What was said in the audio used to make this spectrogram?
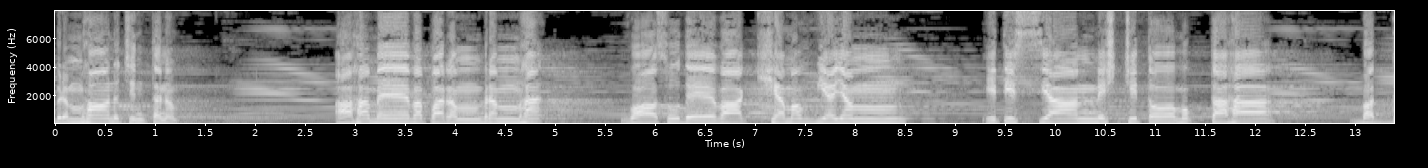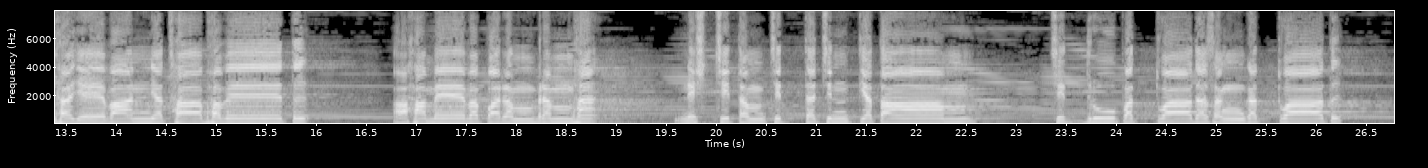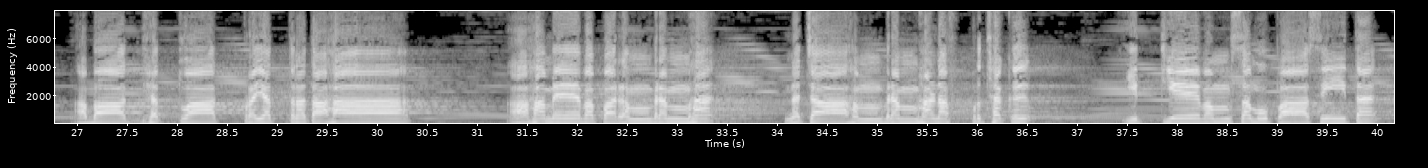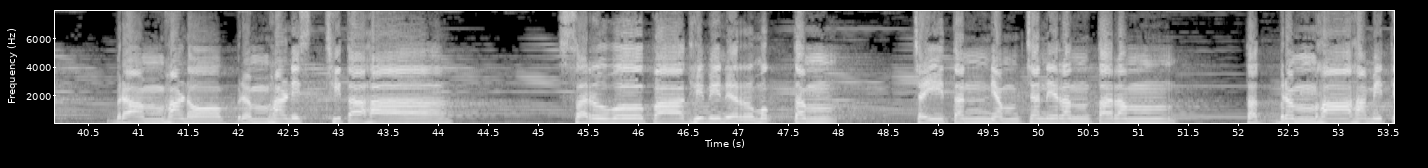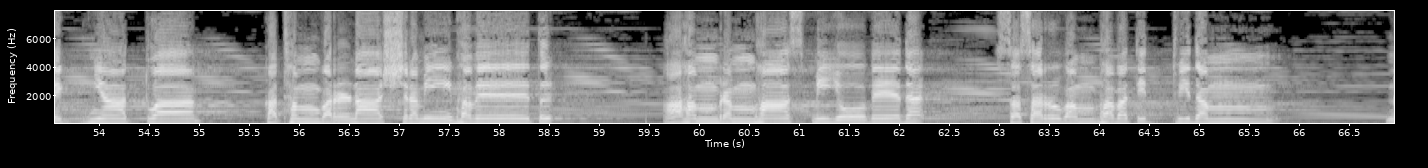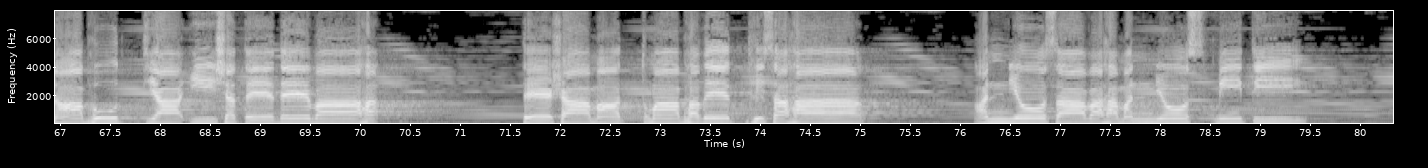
ब्रह्मानुचिन्तनम्। अहमेव परं ब्रह्म वासुदेवाख्यमव्ययम्। इति स्यान्निश्चितो मुक्तः बद्ध एवान्यथा भवेत्। अहमेव परं ब्रह्म निश्चितं चित्तचिन्त्यताम् चिद्रूपत्वादसङ्गत्वात् अबाध्यत्वात् प्रयत्नतः। अहमेव परं ब्रह्म न चाहं ब्रह्मणः पृथक्। इत्येवं समुपासीत ब्राह्मणो ब्रह्मणि स्थितः। सर्वोपाधिविनिर्मुक्तम् चैतन्यं च निरन्तरम् तद्ब्रह्माहमिति ज्ञात्वा कथं वर्णाश्रमी भवेत्? अहं ब्रह्मास्मि यो वेद स सर्वं भवति त्विदम्। नाभूत्या ईशते देवाः तेषामात्मा भवेद्भि अन्योऽसावहमन्योऽस्मीति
